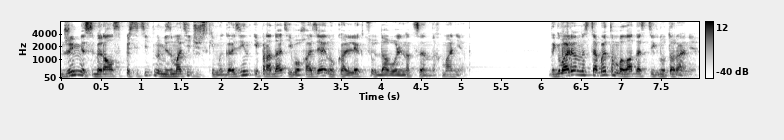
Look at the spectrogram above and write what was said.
Джимми собирался посетить нумизматический магазин и продать его хозяину коллекцию довольно ценных монет. Договоренность об этом была достигнута ранее.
